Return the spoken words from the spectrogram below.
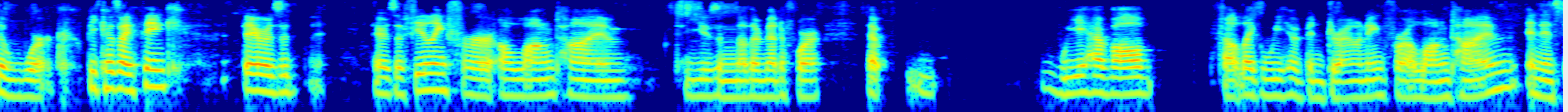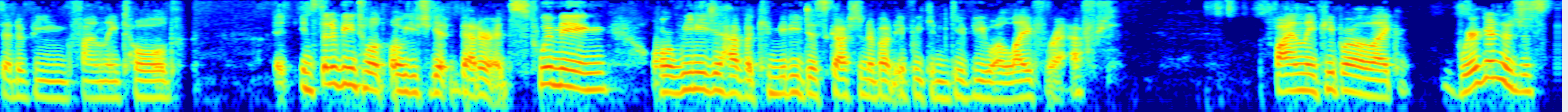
the work because i think there is a there's a feeling for a long time to use another metaphor that we have all felt like we have been drowning for a long time and instead of being finally told instead of being told, oh, you should get better at swimming, or we need to have a committee discussion about if we can give you a life raft, finally people are like, we're going to just,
